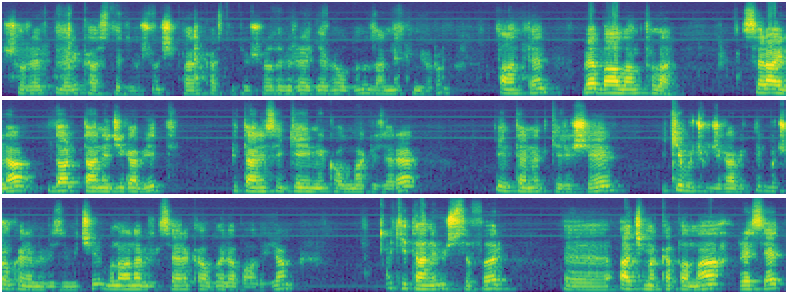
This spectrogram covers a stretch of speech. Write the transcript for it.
şu ledleri kastediyor. Şu ışıkları kastediyor. Şurada bir RGB olduğunu zannetmiyorum. Anten ve bağlantılar sırayla 4 tane gigabit, bir tanesi gaming olmak üzere internet girişi, 2.5 gigabitlik. Bu çok önemli bizim için. Bunu ana bilgisayara kabloyla bağlayacağım. 2 tane 3.0 e, açma kapama, reset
